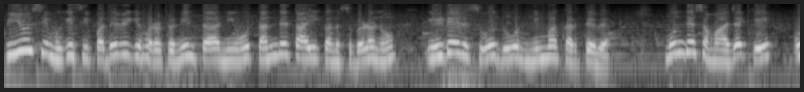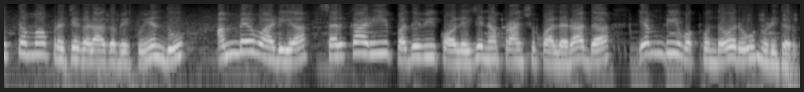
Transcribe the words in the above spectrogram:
ಪಿಯುಸಿ ಮುಗಿಸಿ ಪದವಿಗೆ ಹೊರಟು ನಿಂತ ನೀವು ತಂದೆ ತಾಯಿ ಕನಸುಗಳನ್ನು ಈಡೇರಿಸುವುದು ನಿಮ್ಮ ಕರ್ತವ್ಯ. ಮುಂದೆ ಸಮಾಜಕ್ಕೆ ಉತ್ತಮ ಪ್ರಜೆಗಳಾಗಬೇಕು ಎಂದು ಅಂಬೇವಾಡಿಯ ಸರ್ಕಾರಿ ಪದವಿ ಕಾಲೇಜಿನ ಪ್ರಾಂಶುಪಾಲರಾದ ಎಂಡಿ ವಕ್ಕುಂದವರು ನುಡಿದರು.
